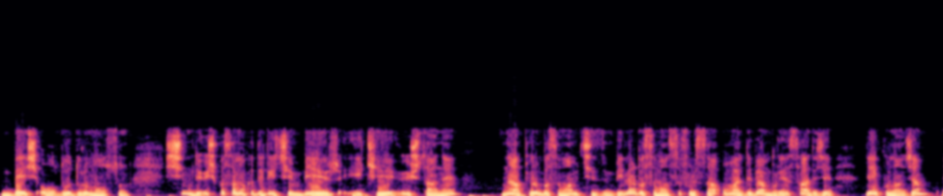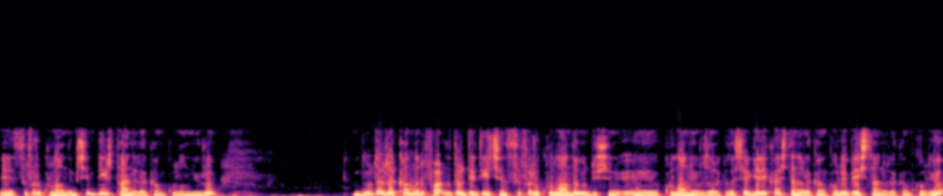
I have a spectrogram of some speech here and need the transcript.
5 olduğu durum olsun. Şimdi 3 basamaklı dediği için 1, 2, 3 tane ne yapıyorum? Basamağımı çizdim. Birler basamağı 0 ise o halde ben buraya sadece neyi kullanacağım? E, 0'ı kullandığım için bir tane rakam kullanıyorum. Burada rakamları farklıdır dediği için sıfırı kullandığımı düşün, e, kullanıyoruz arkadaşlar. Geriye kaç tane rakam kalıyor? 5 tane rakam kalıyor.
